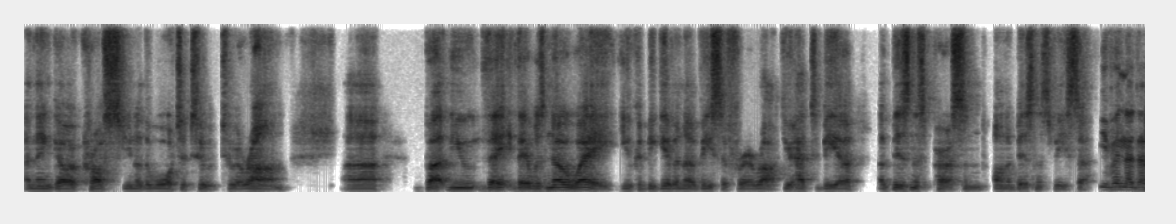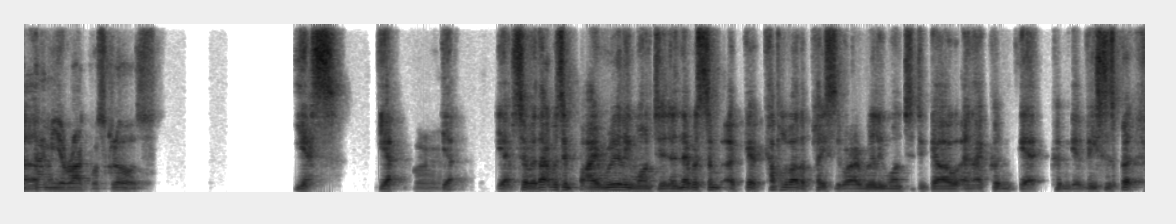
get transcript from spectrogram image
and then go across, you know, the water to to Iran. Uh, but you, they, there was no way you could be given a visa for Iraq. You had to be a, a business person on a business visa. Even at that uh, time, Iraq was closed. Yes. Yeah. Right. Yeah. Yeah. So that was I really wanted, and there was some a, a, couple of other places where I really wanted to go, and I couldn't get couldn't get visas. But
